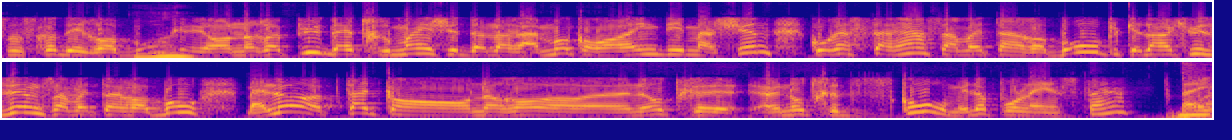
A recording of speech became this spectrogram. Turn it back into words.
ce sera des robots, qu'on n'aura plus d'êtres humains chez Dolorama, qu'on aura rien que des machines, qu'au restaurant, ça va être un robot, puis que dans la cuisine, ça va être un robot, ben là, peut-être qu'on aura un autre, un autre discours, mais là, pour l'instant... Ben,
